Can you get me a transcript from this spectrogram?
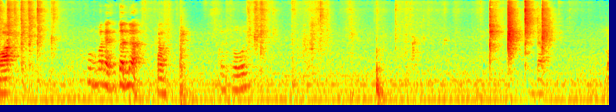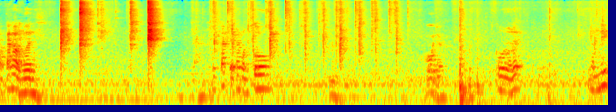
Bỏ không văn này có cân nữa à? không. Cân thôi. Nào cắt hồng luôn Không cắt để ta còn cô. Cô chưa? Cô rồi đấy. 5 lít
